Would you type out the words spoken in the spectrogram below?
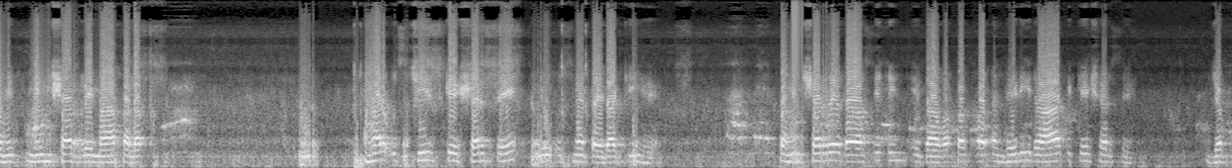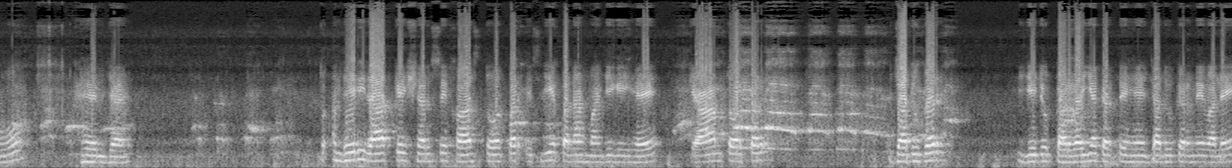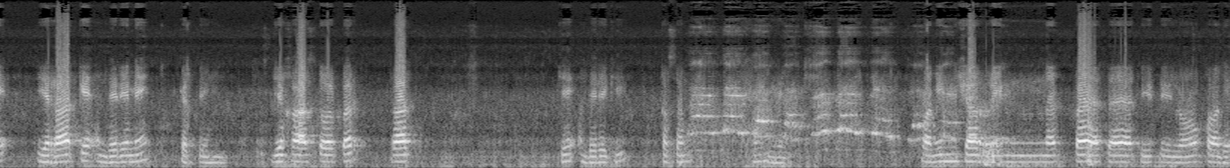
من شر ما خلق. ہر اس چیز کے شر سے جو اس نے پیدا کی ہے. فمن شر غاسق اذا وقف، اور اندھیری رات کے شر سے جب وہ پھیل جائے. تو اندھیری رات کے شر سے خاص طور پر اس لیے پناہ مانگی گئی ہے کہ عام طور پر جادوگر یہ جو کاروائیاں کرتے ہیں، جادو کرنے والے، یہ رات کے اندھیرے میں کرتے ہیں۔ یہ خاص طور پر رات کے اندھیرے کی قسم ہے۔ وَمِن شَرِّ النَّفَّاثَاتِ فِي الْعُقَدِ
